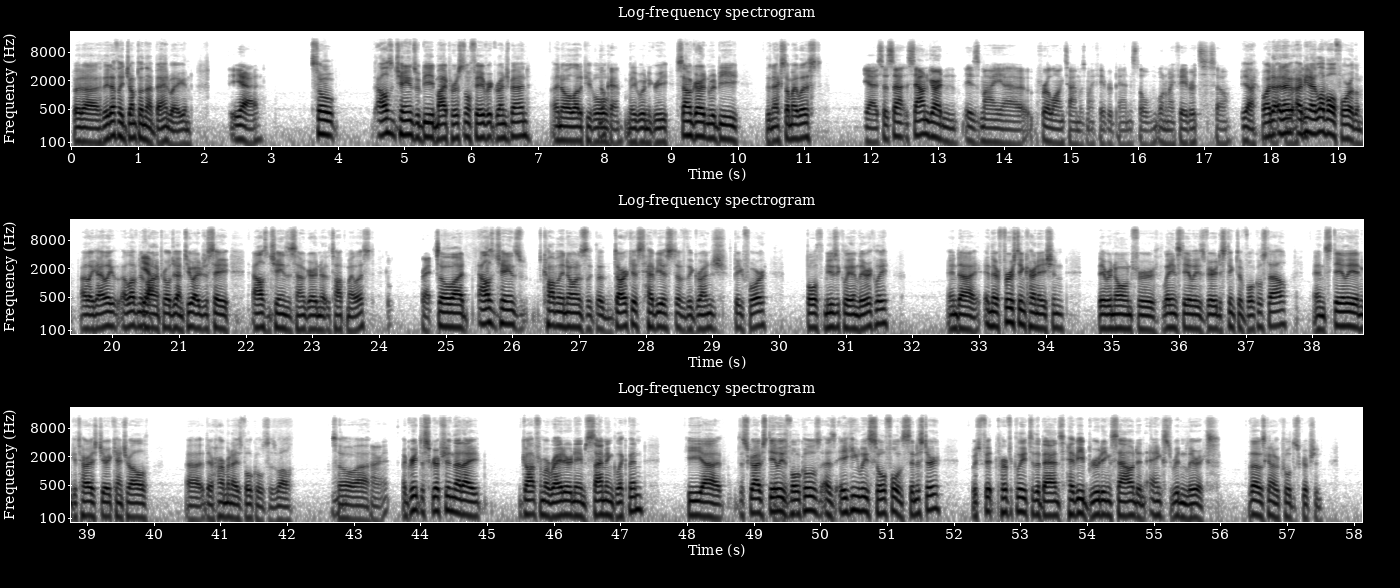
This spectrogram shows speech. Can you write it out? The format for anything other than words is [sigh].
but uh, they definitely jumped on that bandwagon. Yeah, So, Alice in Chains would be my personal favorite grunge band. I know a lot of people Okay. maybe wouldn't agree. Soundgarden would be the next on my list. Yeah. So Sou- Soundgarden is my uh, for a long time was my favorite band. It's still one of my favorites. So Yeah, well, I, I, I mean, I love all four of them. I like, I like, I love Nirvana Yeah. and Pearl Jam too. I would just say Alice in Chains and Soundgarden are at the top of my list. Right. So, uh, Alice in Chains, commonly known as like the darkest, heaviest of the grunge big four, both musically and lyrically. And uh, in their first incarnation, they were known for Lane Staley's very distinctive vocal style, and Staley and guitarist Jerry Cantrell, uh, their harmonized vocals as well. So, uh, all right. a great description that I got from a writer named Simon Glickman. He uh, describes Staley's vocals as achingly soulful and sinister, which fit perfectly to the band's heavy, brooding sound and angst-ridden lyrics. That was kind of a cool description.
